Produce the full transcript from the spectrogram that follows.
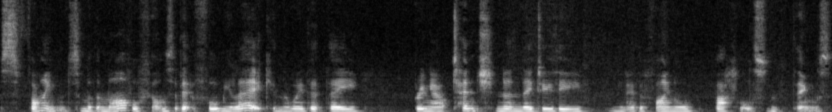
find some of the Marvel films a bit formulaic in the way that they bring out tension and they do the you know the final battles and things.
